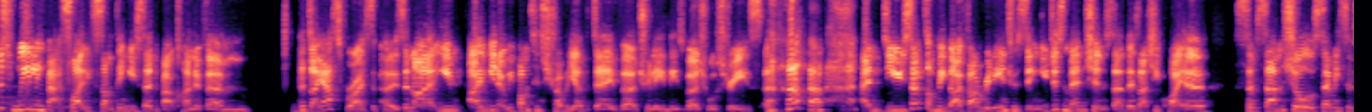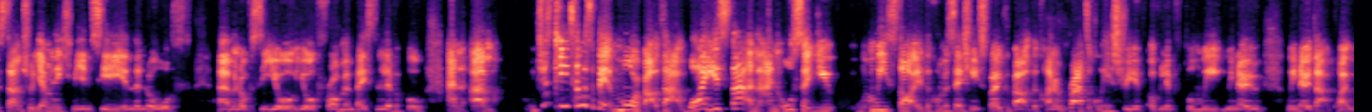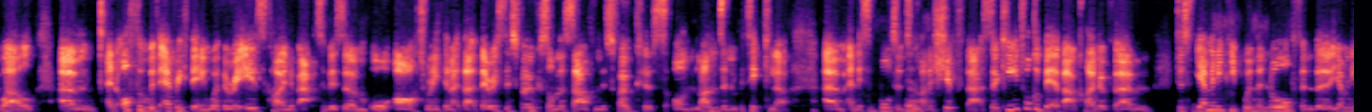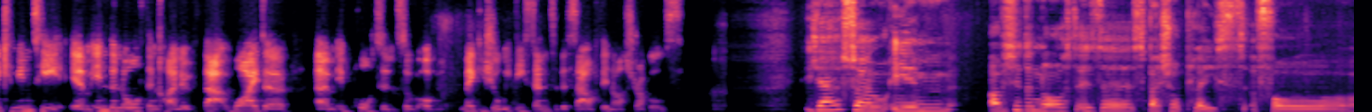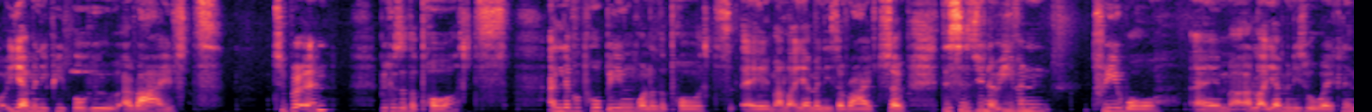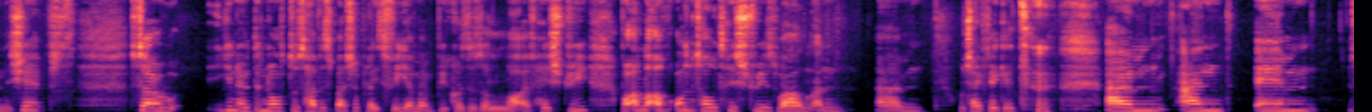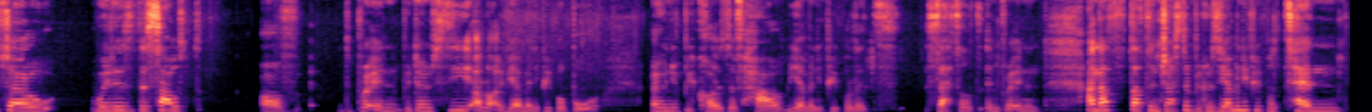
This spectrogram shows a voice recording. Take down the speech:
Just wheeling back slightly to something you said about kind of um, the diaspora, I suppose. And I, you, I, you know, we bumped into other the other day virtually in these virtual streets, and you said something that I found really interesting. You just mentioned that there's actually quite a substantial or semi-substantial Yemeni community in the north, um, and obviously you're you're from and based in Liverpool. And um, just can you tell us a bit more about that? Why is that? And and also you when we started the conversation, you spoke about the kind of radical history of, of Liverpool. We we know we know that quite well. Um, and often with everything, whether it is kind of activism or art or anything like that, there is this focus on the south and this focus on London in particular. Um, and it's important yeah. to kind of shift that. So can you talk a bit about kind of um, just Yemeni people in the north and the Yemeni community um, in the north and kind of that wider um, importance of, of making sure we decenter the south in our struggles? Yeah, so um, obviously the north is a special place for Yemeni people who arrived to Britain because of the ports and Liverpool being one of the ports um, a lot of Yemenis arrived so this is you know even pre-war um, a lot of Yemenis were working in the ships so you know the north does have a special place for Yemen because there's a lot of history but a lot of untold history as well and um, which I figured. um, and um, so, whereas the south of Britain, we don't see a lot of Yemeni people, but only because of how Yemeni people had settled in Britain, and, that's that's interesting because Yemeni people tend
